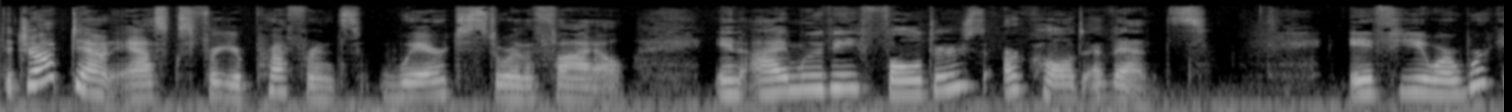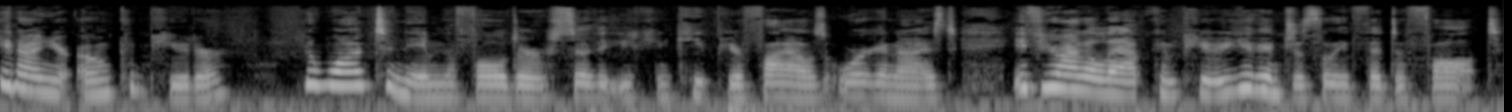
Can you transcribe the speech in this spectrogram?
The drop-down asks for your preference where to store the file. In iMovie, folders are called events. If you are working on your own computer, You'll want to name the folder so that you can keep your files organized. If you're on a lab computer, you can just leave the default.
